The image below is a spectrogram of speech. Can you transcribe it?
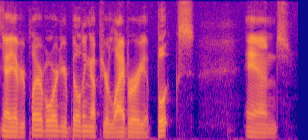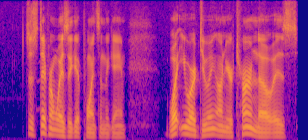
Yeah, you have your player board. You're building up your library of books, and just different ways to get points in the game. What you are doing on your turn, though, is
